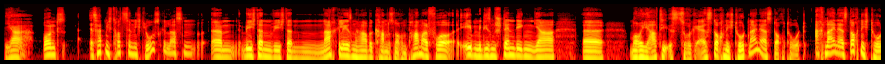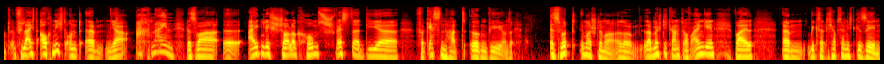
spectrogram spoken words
ja, und es hat mich trotzdem nicht losgelassen. Ähm, wie ich dann, wie ich dann nachgelesen habe, kam das noch ein paar Mal vor, eben mit diesem ständigen, ja, äh, Moriarty ist zurück. Er ist doch nicht tot. Nein, er ist doch tot. Ach nein, er ist doch nicht tot. Vielleicht auch nicht. Und ähm, ja, ach nein, das war äh, eigentlich Sherlock Holmes Schwester, die er vergessen hat irgendwie und so. Es wird immer schlimmer. Also da möchte ich gar nicht drauf eingehen, weil, ähm, wie gesagt, ich habe es ja nicht gesehen.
